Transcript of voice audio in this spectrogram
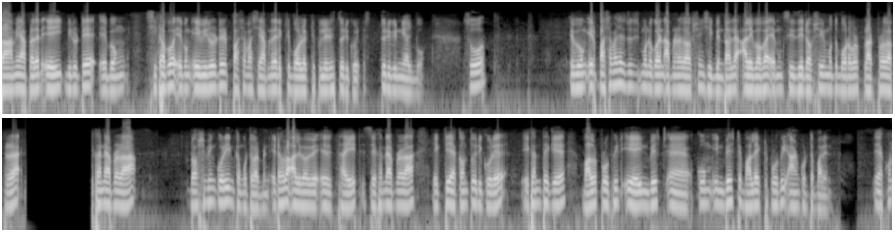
তা আমি আপনাদের এই ভিডিওতে এবং শিখাবো এবং এই ভিডিওটির পাশাপাশি আপনাদের একটি বড় একটি প্লেলিস্ট তৈরি করে তৈরি করে নিয়ে আসব। সো এবং এর পাশাপাশি যদি মনে করেন আপনারা ড্রপশিপিং শিখবেন, তাহলে আলিবাবা এবং সিজি অপশনের মতো বড় বড় প্ল্যাটফর্ম আপনারা, এখানে আপনারা ড্রপশিপিং করে ইনকাম করতে পারবেন। এটা হলো আলিবাবা সাইট, যেখানে আপনারা একটি অ্যাকাউন্ট তৈরি করে এখান থেকে ভালো প্রফিট ইনভেস্ট কম ইনভেস্টে ভালো একটা প্রফিট আর্ন করতে পারেন। এখন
